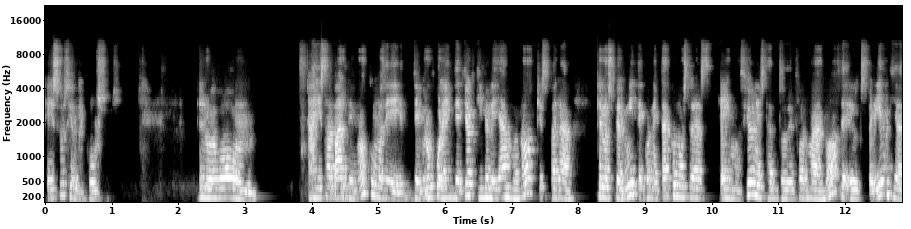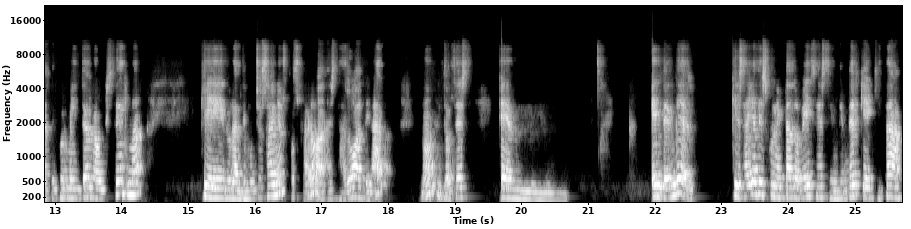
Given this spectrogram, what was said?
eso sin recursos. Luego hay esa parte, ¿no? Como de, de brújula interior que yo le llamo, ¿no? Que es para que nos permite conectar con nuestras emociones, tanto de forma, ¿no? De experiencias, de forma interna o externa, que durante muchos años, pues claro, ha estado alterada. Entonces, em, entender que se haya desconectado a veces, entender que quizá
